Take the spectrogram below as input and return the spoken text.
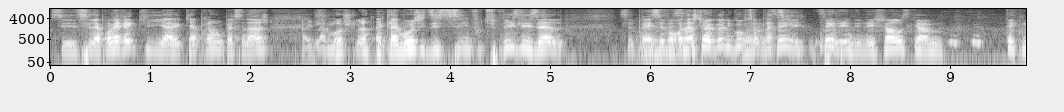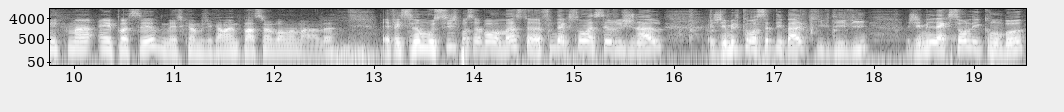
C'est c'est la première règle qu'il qu'il apprend au personnage. Avec la mouche, là. Avec la mouche, il dit, il faut que tu vises les ailes. C'est le principe. On va t'acheter un gun, Hugo, pour Ouais, pratiquer. Tu sais, des choses comme techniquement impossibles, mais c'est comme j'ai quand même passé un bon moment là. Effectivement, moi aussi, je passais un bon moment. C'était un film d'action assez original. J'ai aimé le concept des balles qui dévient. J'ai aimé l'action, les combats.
